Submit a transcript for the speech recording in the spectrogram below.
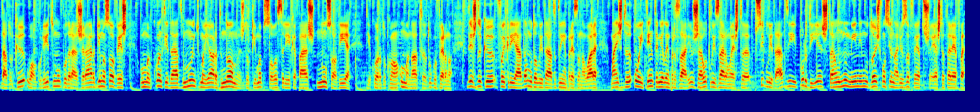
dado que o algoritmo poderá gerar de uma só vez uma quantidade muito maior de nomes do que uma pessoa seria capaz num só dia, de acordo com uma nota do governo. Desde que foi criada modalidade de empresa na hora, mais de 80 mil empresários já utilizaram esta possibilidade e por dia estão no mínimo dois funcionários afetos a esta tarefa.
